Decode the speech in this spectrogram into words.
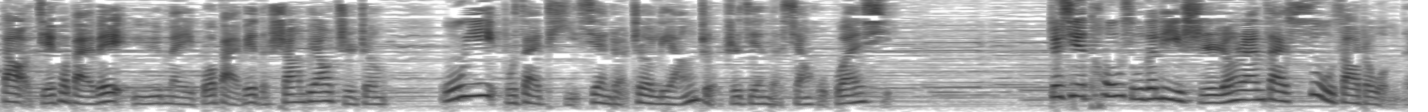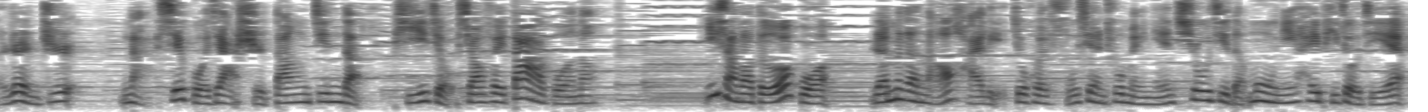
到捷克百威与美国百威的商标之争，无一不在体现着这两者之间的相互关系。这些通俗的历史仍然在塑造着我们的认知：哪些国家是当今的啤酒消费大国呢？一想到德国。人们的脑海里就会浮现出每年秋季的慕尼黑啤酒节，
